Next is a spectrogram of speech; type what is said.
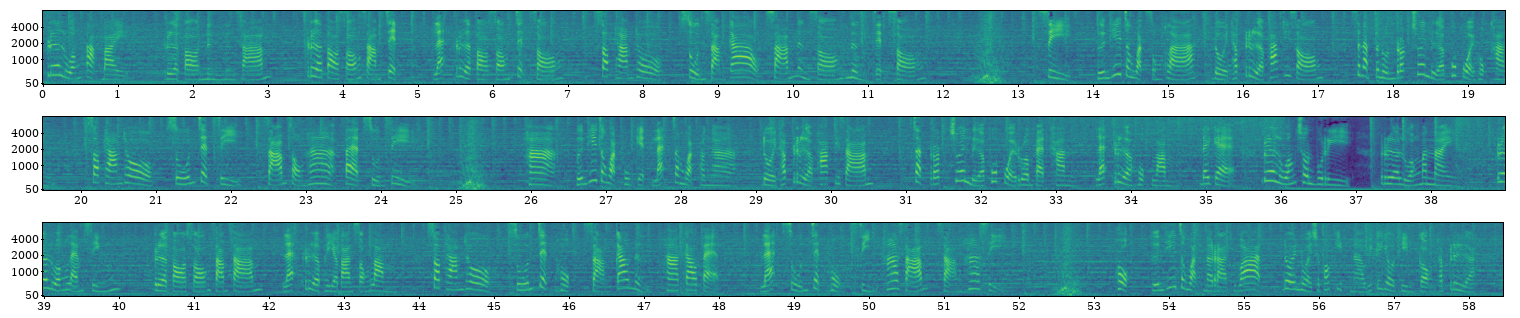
เรือหลวงตากใบ เรือต่อ 113 เรือต่อ 237 และเรือต่อ 272 สอบถามโทร 039 312 172 4. พื้นที่จังหวัดสงขลา โดยทัพเรือภาคที่ 2 สนับสนุนรถช่วยเหลือผู้ป่วย 6 คัน สอบถามโทร 074 325 804 5. พื้นที่จังหวัดภูเก็ตและจังหวัดพังงา โดยทัพเรือภาคที่ 3 จัดรถช่วยเหลือผู้ป่วยรวม 8 คัน และเรือ 6 ลำ ได้แก่ เรือหลวงชนบุรี เรือหลวงมันใน เรือหลวงแหลมสิงห์ เรือต่อ 233 และเรือพยาบาล2ลำ สอบถามโทร 076 391 598 และ 076 453 354 6. พื้นที่จังหวัดนราธิวาส โดยหน่วยเฉพาะกิจนาวิกโยธินกองทัพเรือ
